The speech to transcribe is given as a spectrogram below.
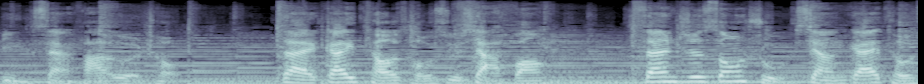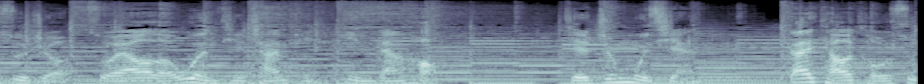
并散发恶臭。在该条投诉下方，三只松鼠向该投诉者索要了问题产品订单号。截至目前，该条投诉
